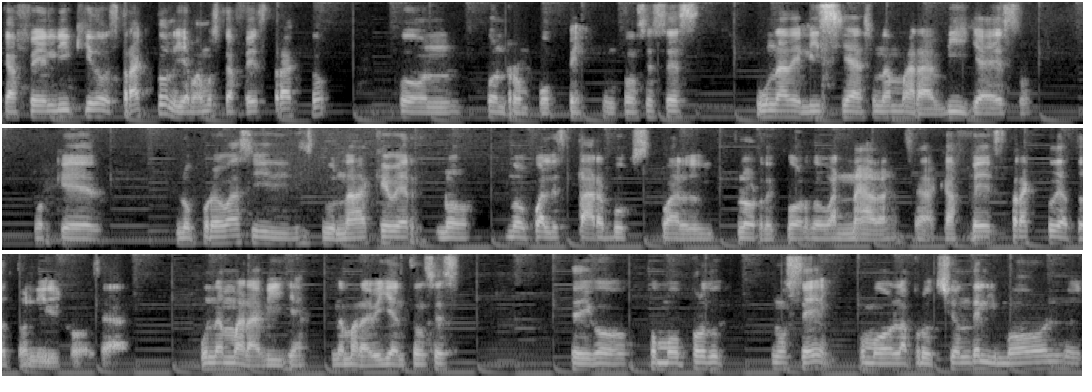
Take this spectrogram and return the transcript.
Café líquido extracto, le llamamos café extracto con, con rompope. Entonces es una delicia, es una maravilla eso, porque lo pruebas y dices tú, nada que ver, no, no cuál Starbucks, cuál Flor de Córdoba, nada, o sea, café extracto de Atotonilco, o sea, una maravilla, una maravilla. Entonces, te digo, como producto, no sé, como la producción de limón, el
